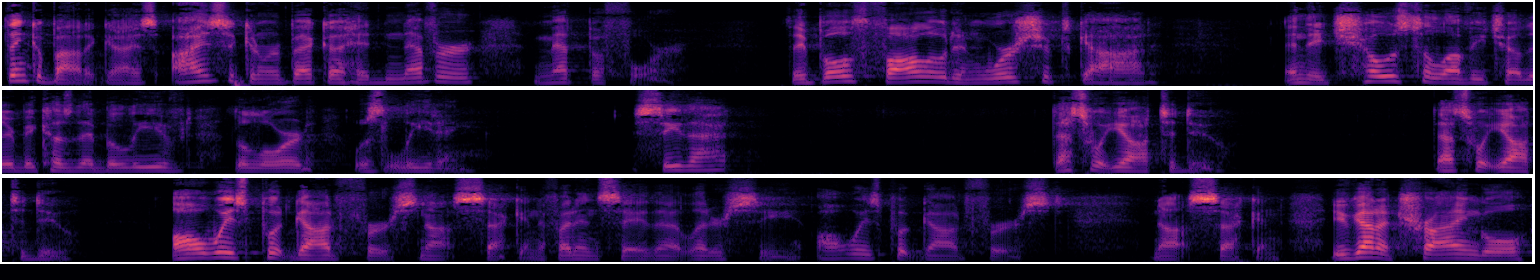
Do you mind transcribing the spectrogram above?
Think about it, guys. Isaac and Rebekah had never met before. They both followed and worshiped God, and they chose to love each other because they believed the Lord was leading. See that? That's what you ought to do. That's what you ought to do. Always put God first, not second. If I didn't say that, letter C. Always put God first, not second. You've got a triangle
